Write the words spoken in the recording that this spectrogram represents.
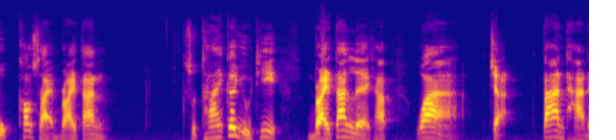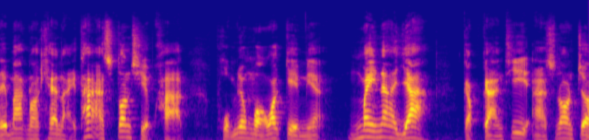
บุกเข้าใส่ไบรตันสุดท้ายก็อยู่ที่ไบรตันเลยครับ ว่าจะต้านทานได้มากน้อยแค่ไหน ถ้าอาร์เซนอลเฉียบขาด ผมยังมองว่าเกมนี้ไม่น่ายากกับการที่อาร์เซนอลจะ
